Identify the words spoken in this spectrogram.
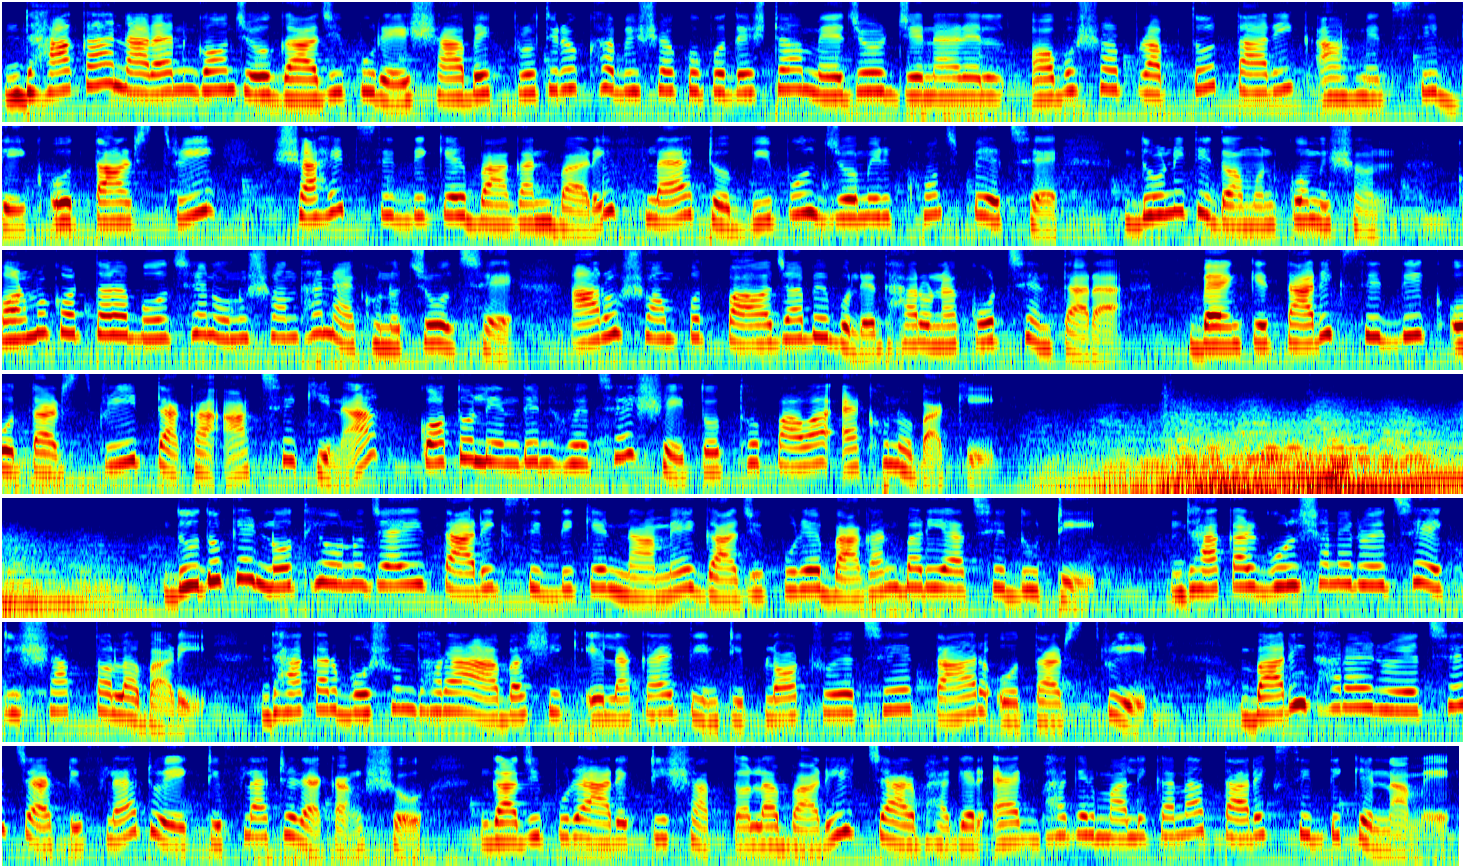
ঢাকা, নারায়ণগঞ্জ ও গাজীপুরে সাবেক প্রতিরক্ষা বিষয়ক উপদেষ্টা মেজর জেনারেল অবসরপ্রাপ্ত তারিক আহমেদ সিদ্দিক ও তার স্ত্রী শাহিদ সিদ্দিকের বাগান বাড়ি ফ্ল্যাট ও বিপুল জমির খোঁজ পেয়েছে দুর্নীতি দমন কমিশন। কর্মকর্তারা বলছেন, অনুসন্ধান এখনও চলছে। আরও সম্পদ পাওয়া যাবে বলে ধারণা করছেন তারা। ব্যাংকে তারিক সিদ্দিক ও তার স্ত্রীর টাকা আছে কিনা, কত লেনদেন হয়েছে সেই তথ্য পাওয়া এখনও বাকি। দুদকের নথি অনুযায়ী তারিক সিদ্দিকের নামে গাজীপুরে বাগানবাড়ি আছে দুটি। ঢাকার গুলশানে রয়েছে একটি সাততলা বাড়ি। ঢাকার বসুন্ধরা আবাসিক এলাকায় তিনটি প্লট রয়েছে তার ও তার স্ত্রীর। বাড়িধারায় রয়েছে চারটি ফ্ল্যাট ও একটি ফ্ল্যাটের একাংশ। গাজীপুরে আরেকটি সাততলা বাড়ির চার ভাগের এক ভাগের মালিকানা তারেক সিদ্দিকের নামে।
